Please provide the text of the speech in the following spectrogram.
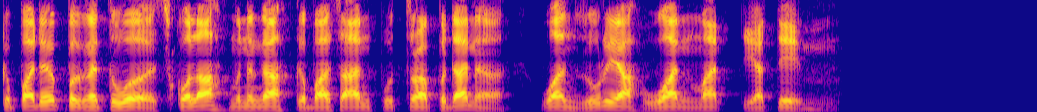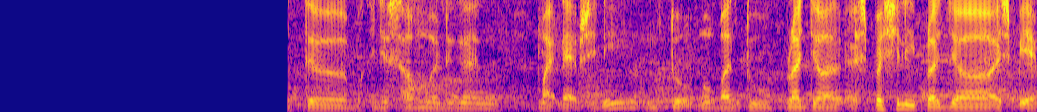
kepada pengetua Sekolah Menengah Kebangsaan Putra Perdana Wan Zuriah Wan Mat Yatim. Kita bekerjasama dengan MyLabs ini untuk membantu pelajar, especially pelajar SPM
